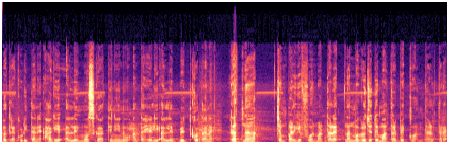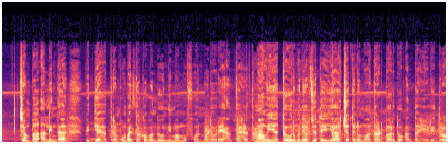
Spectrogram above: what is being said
ಭದ್ರ ಕುಡಿತಾನೆ. ಹಾಗೆ ಅಲ್ಲೇ ಮೋಸಗಾತಿ ನೀನು ಅಂತ ಹೇಳಿ ಅಲ್ಲೇ ಬಿದ್ಕೋತಾನೆ. ರತ್ನ ಚಂಪಾಳಿಗೆ ಫೋನ್ ಮಾಡ್ತಾಳೆ. ನನ್ನ ಮಗಳ ಜೊತೆ ಮಾತಾಡಬೇಕು ಅಂತ ಹೇಳ್ತಾರೆ ಚಂಪಾ ಅಲ್ಲಿಂದ ವಿದ್ಯಾ ಹತ್ರ ಮೊಬೈಲ್ ತಗೊಬಂದು ನಿಮ್ಮಮ್ಮ ಫೋನ್ ಮಾಡೋರೆ ಅಂತ ಹೇಳ್ತಾ ಮಾವಯ್ಯ ತವರು ಮನೆಯವ್ರ ಜೊತೆ ಯಾರ ಜೊತೆನೂ ಮಾತಾಡಬಾರ್ದು ಅಂತ ಹೇಳಿದ್ರು.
